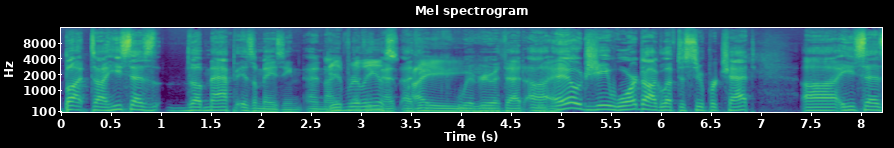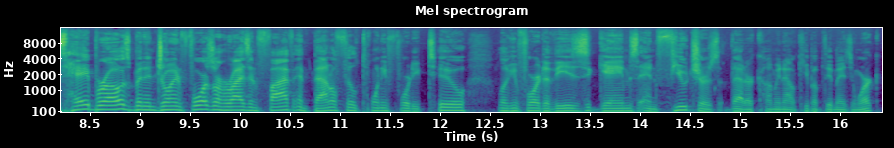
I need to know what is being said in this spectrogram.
But uh, he says the map is amazing, and I, It really I think is. That, I think I- we agree with that. Uh, AOG War Dog left a super chat. Uh, he says, "Hey bros, been enjoying Forza Horizon 5 and Battlefield 2042. Looking forward to these games and futures that are coming out. Keep up the amazing work.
